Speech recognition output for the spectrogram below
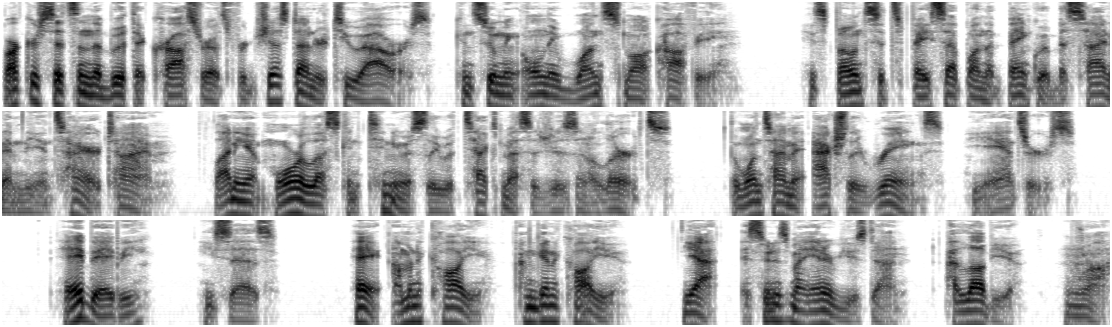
Barker sits in the booth at Crossroads for just under two hours, consuming only one small coffee. His phone sits face up on the banquet beside him the entire time, lighting up more or less continuously with text messages and alerts. The one time it actually rings, he answers. Hey, baby, he says. Hey, I'm going to call you. I'm going to call you. Yeah, as soon as my interview's done. I love you. Mwah.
